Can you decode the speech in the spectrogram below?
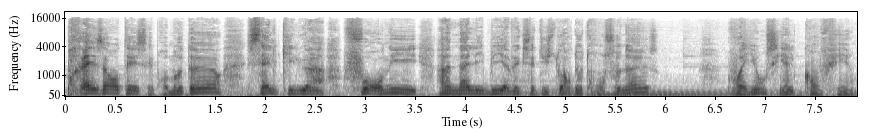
présenté ses promoteurs, celle qui lui a fourni un alibi avec cette histoire de tronçonneuse, voyons si elle confirme.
